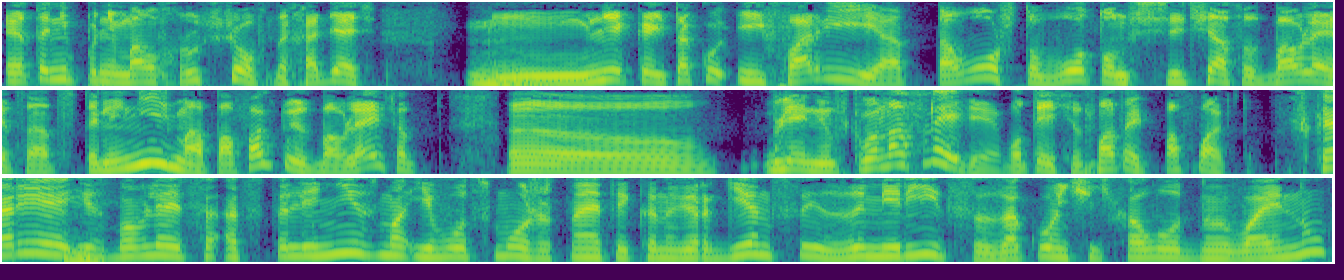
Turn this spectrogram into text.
Это не понимал Хрущев, находясь. Некой такой эйфории от того, что вот он сейчас избавляется от сталинизма, а по факту избавляется от э, ленинского наследия, вот если смотреть по факту. Скорее mm. избавляется от сталинизма и вот сможет на этой конвергенции замириться, закончить холодную войну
